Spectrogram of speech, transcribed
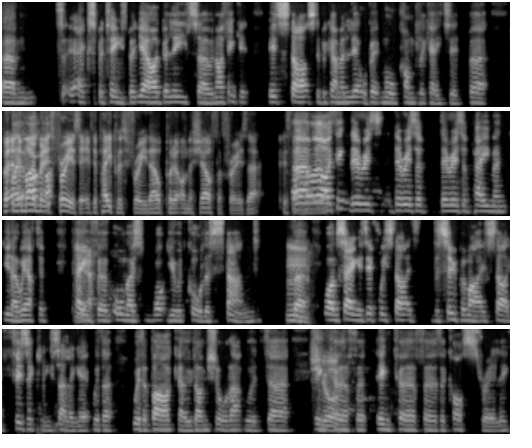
um, expertise, but yeah, I believe so, and I think it it starts to become a little bit more complicated. But But at I- the moment, I- it's free, is it? If the paper's free, they'll put it on the shelf for free. Is that? Uh, well, I think there is there is a there is a payment. You know, we have to pay Yeah. for almost what you would call a stand. Mm. But what I'm saying is, if we started the supermarket started physically selling it with a with a barcode, I'm sure that would uh, sure. incur for, incur further costs. Really,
